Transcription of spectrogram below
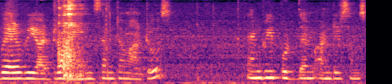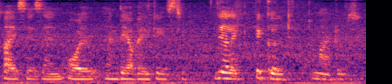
where we are drying some tomatoes and we put them under some spices and oil and they are very tasty. They are like pickled tomatoes.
